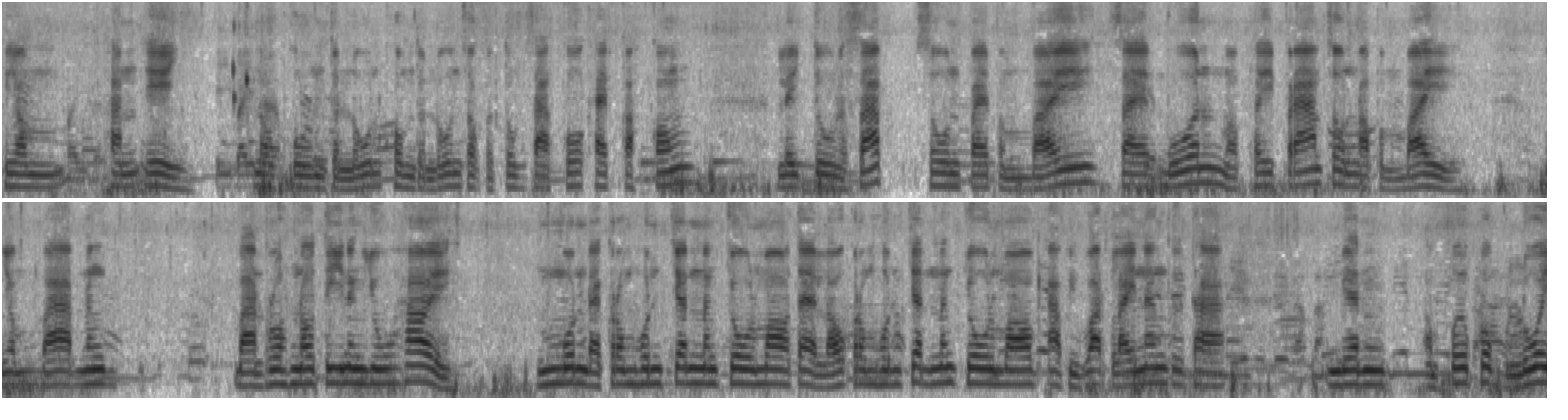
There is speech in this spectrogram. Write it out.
ខ្ញុំផាន់អេង នៅភូមិតនូនឃុំតនូនស្រុកបន្ទុំសាគរខេត្តកោះកុងលេខទូរស័ព្ទ088 44 25 018ខ្ញុំបាទនឹងបានរស់នៅទីនឹងយូរហើយមុនដែលក្រុមហ៊ុនចិននឹងចូលមកតែឥឡូវក្រុមហ៊ុនចិននឹងចូលមកអភិវឌ្ឍកន្លែងហ្នឹងគឺថាមានអង្គើពុកពលួយ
